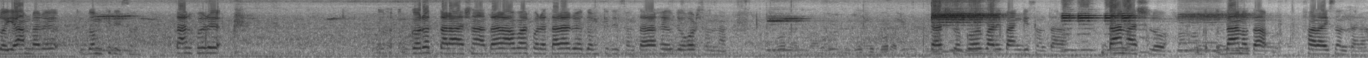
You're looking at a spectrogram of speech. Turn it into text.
লইয়া আমরা ধমকি দিছেন। তারপরে ঘরত তারা আসে না, তারা আবার পরে তারা ধমকি দিছেন, তারা কেউ করছেন না। বাড়ি ভাঙ্গিছেন তারা। দান আসলো ওটা ফালাইছেন তারা।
